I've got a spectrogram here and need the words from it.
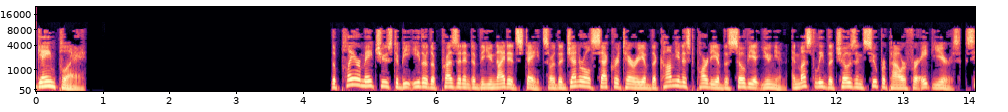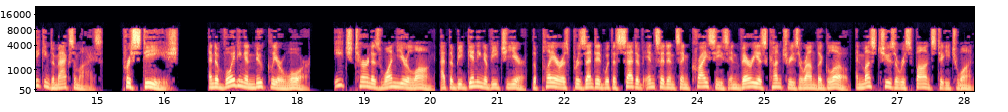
Gameplay The player may choose to be either the President of the United States or the General Secretary of the Communist Party of the Soviet Union, and must lead the chosen superpower for eight years, seeking to maximize prestige and avoiding a nuclear war. Each turn is one year long. At the beginning of each year, the player is presented with a set of incidents and crises in various countries around the globe, and must choose a response to each one.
